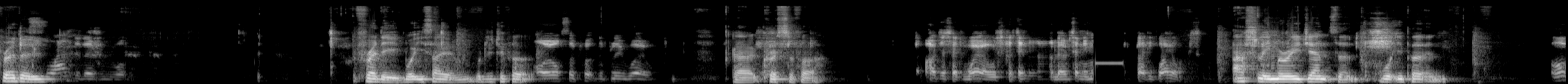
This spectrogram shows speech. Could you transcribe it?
Freddie, Slandered everyone. Freddie, what are you saying? What did you put? I also put the blue whale. Uh, Christopher, I just said whales because I didn't know there was any bloody Wales. Ashley Marie Jensen, what are you putting? I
